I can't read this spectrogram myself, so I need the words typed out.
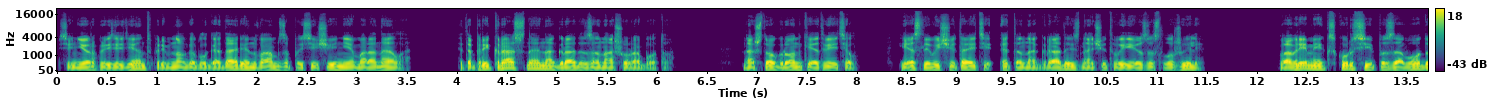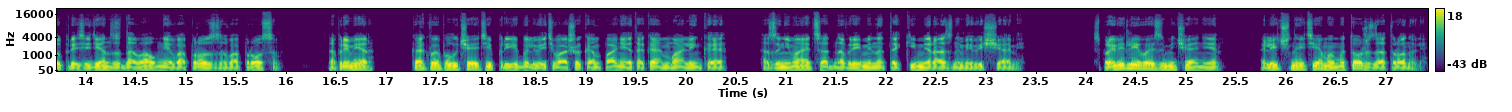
«Сеньор президент, премного благодарен вам за посещение Маранелла. Это прекрасная награда за нашу работу». На что Гронки ответил, «Если вы считаете это наградой, значит, вы ее заслужили». Во время экскурсии по заводу президент задавал мне вопрос за вопросом. Например, как вы получаете прибыль, ведь ваша компания такая маленькая, а занимается одновременно такими разными вещами. Справедливое замечание. Личные темы мы тоже затронули.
